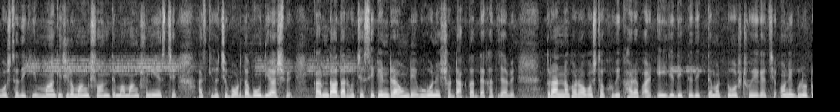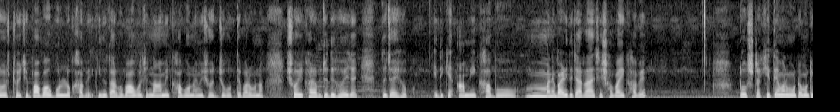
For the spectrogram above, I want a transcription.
অবস্থা দেখি। মা গেছিল মাংস আনতে, মা মাংস নিয়ে এসছে। আজকে হচ্ছে বর্দা বৌদি আসবে, কারণ দাদার হচ্ছে সেকেন্ড রাউন্ডে ভুবনেশ্বর ডাক্তার দেখাতে যাবে। তো রান্নাঘরের অবস্থা খুবই খারাপ, আর এই যে দেখতে দেখতে আমার টোস্ট হয়ে গেছে। অনেকগুলো টোস্ট হয়েছে, বাবাও বলল খাবে, কিন্তু তারপর বাবা বলছে, না, আমি খাব না, আমি সহ্য করতে পারব না। শরীর খারাপ যদি হয়ে যায়, তো যাই হোক, এদিকে আমি খাব। মানে বাড়িতে যারা আছে সবাই খাবে। টোস্টটা খেতে আমার মোটামুটি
